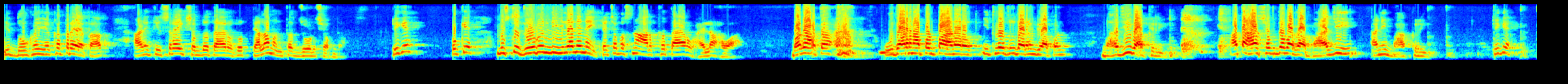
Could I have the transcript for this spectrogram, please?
हे दोघं एकत्र येतात आणि तिसरा एक शब्द तयार होतो. त्याला म्हणतात जोड शब्द. ठीक आहे? ओके? नुसते जोडून लिहिल्याने नाही. त्याच्यापासून अर्थ तयार व्हायला हवा. बघा आता उदाहरण आपण पाहणार आहोत. इथलंच उदाहरण घेऊ आपण. भाजी भाकरी. आता हा शब्द बघा. भाजी आणि भाकरी. ठीक आहे?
